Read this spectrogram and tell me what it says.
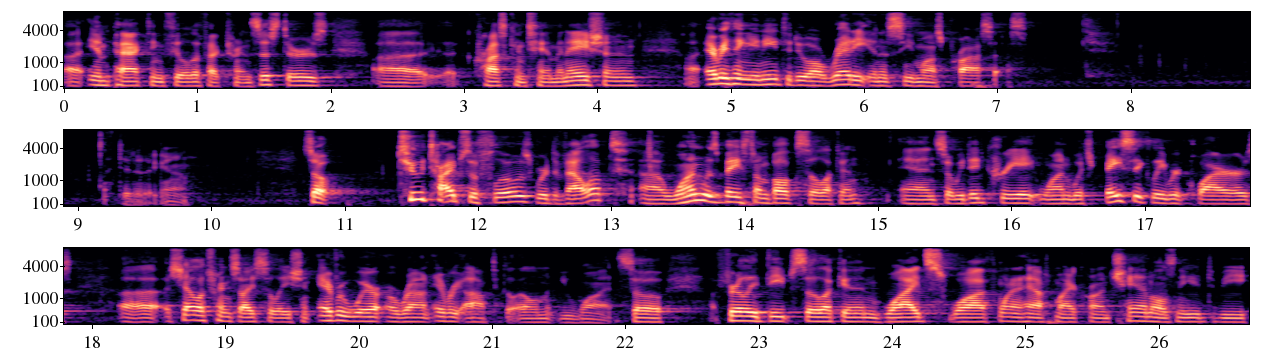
uh, impacting field effect transistors, uh, cross-contamination, uh, everything you need to do already in a CMOS process. I did it again. So two types of flows were developed. Uh, one was based on bulk silicon, and so we did create one which basically requires uh, a shallow trench isolation everywhere around every optical element you want. So a fairly deep silicon, wide swath, one and a half micron channels needed to be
